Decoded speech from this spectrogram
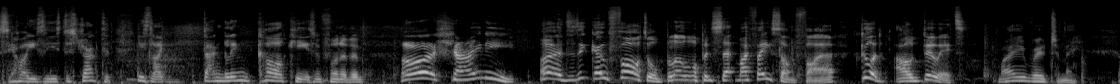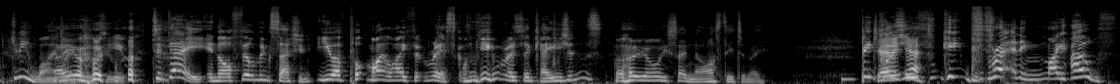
See how easy he's distracted. He's like dangling car keys in front of him. Oh, shiny. Oh, does it go fart or blow up and set my face on fire? Good, I'll do it. Why are you rude to me? What do you mean, why am I you- rude to you? Today, in our filming session, you have put my life at risk on numerous occasions Oh, you're always so nasty to me. because Jerry, you yeah. th- keep threatening my health.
